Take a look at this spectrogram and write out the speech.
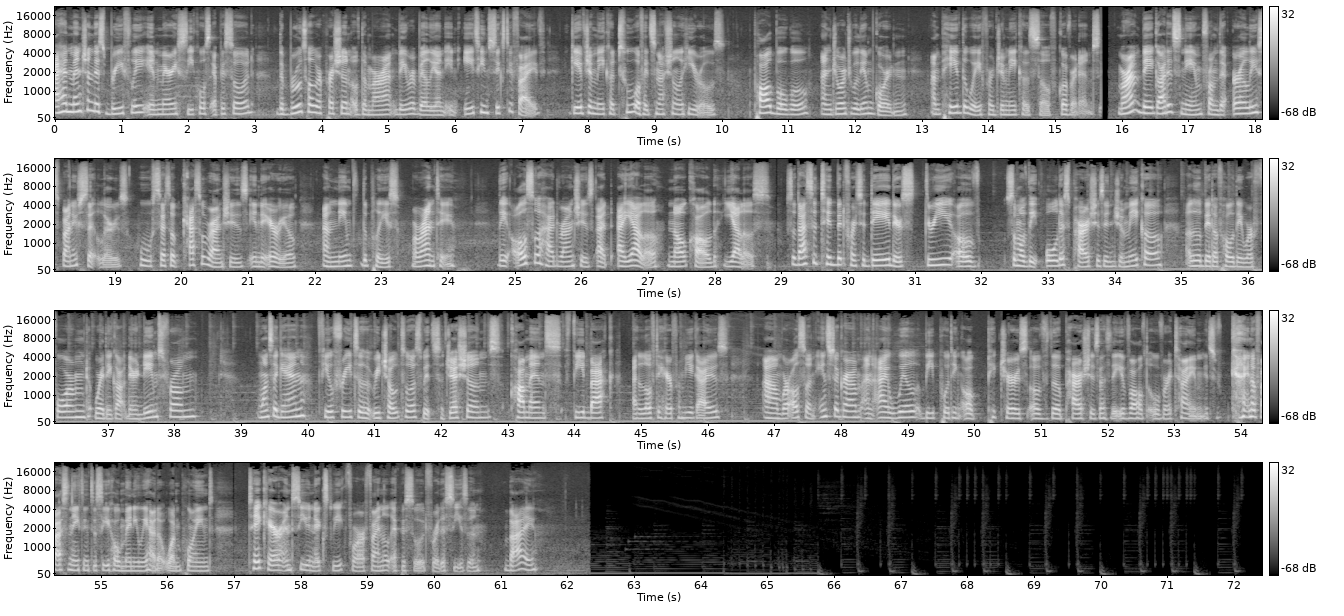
I had mentioned this briefly in Mary Seacole's episode, The brutal repression of the Morant Bay Rebellion in 1865 gave Jamaica two of its national heroes, Paul Bogle and George William Gordon, and paved the way for Jamaica's self governance. Morant Bay got its name from the early Spanish settlers who set up cattle ranches in the area and named the place Morante. They also had ranches at Ayala, now called Yallahs. So that's a tidbit for today. There's three of some of the oldest parishes in Jamaica, a little bit of how they were formed, where they got their names from. Once again, feel free to reach out to us with suggestions, comments, feedback. I love to hear from you guys. Um, we're also on Instagram, and I will be putting up pictures of the parishes as they evolved over time. It's kind of fascinating to see how many we had at one point. Take care and see you next week for our final episode for the season. Bye.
